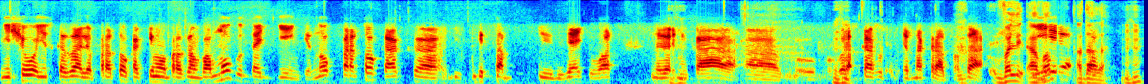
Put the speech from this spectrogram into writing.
ничего не сказали про то, каким образом вам могут дать деньги, но про то, как э, взять у вас наверняка э, расскажут неоднократно, да. Вали... А, и, а, да, да. Угу.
